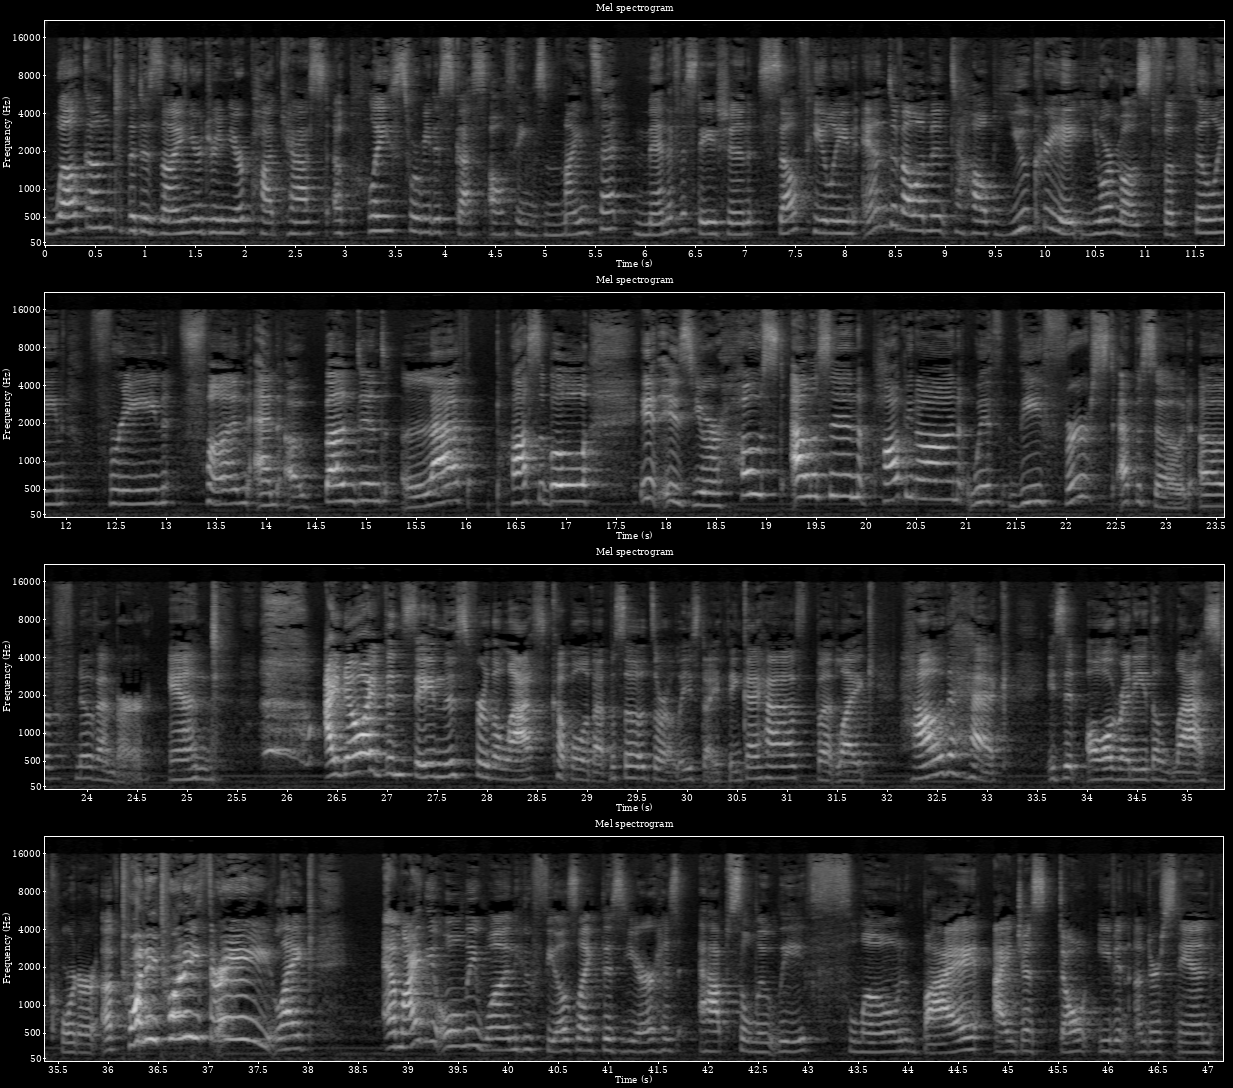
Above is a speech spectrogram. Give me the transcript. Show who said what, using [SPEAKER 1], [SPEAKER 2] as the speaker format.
[SPEAKER 1] Welcome to the Design Your Dream Year podcast, a place where we discuss all things mindset, manifestation, self healing, and development to help you create your most fulfilling, freeing, fun, and abundant life possible. It is your host, Allison, popping on with the first episode of November. And I know I've been saying this for the last couple of episodes, or at least I think I have, but like, how the heck is it already the last quarter of 2023? Like, am I the only one who feels like this year has absolutely flown by? I just don't even understand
